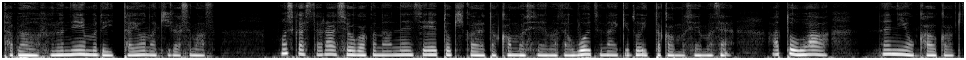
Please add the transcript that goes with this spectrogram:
多分フルネームで言ったような気がします。もしかしたら小学何年生と聞かれたかもしれません。覚えてないけど言ったかもしれません。あとは何を買うか聞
